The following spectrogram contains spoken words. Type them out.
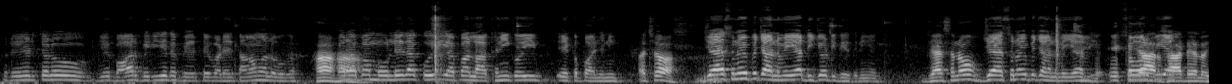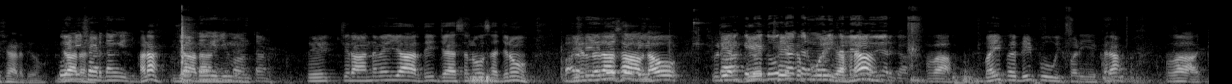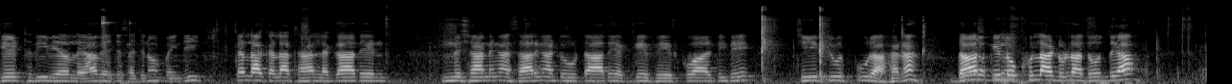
ਰੇਟ ਚਲੋ ਜੇ ਬਾਹਰ ਫਿਰੀਏ ਤੇ ਫੇਰ ਤੇ ਬੜੇ ਤਾਂ ਵਾ ਲੋਕ। ਹਾਂ ਪਰ ਹਾਂ। ਆਪਾਂ ਮੋਲੇ ਦਾ ਕੋਈ ਆਪਾਂ ਲੱਖ ਨਹੀਂ ਕੋਈ 1.5 ਨਹੀਂ। ਅੱਛਾ। ਜੈਸ ਨੂੰ ਹੀ 95000 ਦੀ ਝੋਟੀ ਦੇ ਦੇਣੀ ਆ ਜੀ। ਜੈਸਨੋ? ਜੈਸ ਨੂੰ ਹੀ 95000 ਦੀ 1000 ਸਾਡੇ ਵੱਲੋਂ ਛੱਡ ਦਿਓ। ਕੋਈ ਨਹੀਂ ਛੱਡ ਦਾਂਗੇ ਜੀ। ਹਨਾ? ਛੱਡ ਜ਼ਿਆਦਾ ਦਾਂਗੇ ਜੀ ਨਹੀਂ। ਮਾਨਤਾ ਤੇ 94000 ਦੀ ਜੈਸਨੋ ਸੱਜਣੋ। ਪਰ ਵੇਖ ਦਾ ਹਿਸਾਬ ਤੁਹਾਡੀ। ਲਾਓ ਜਿਹੜੀ ਕਿਲੋ ਦੁੱਧ ਦਾ ਇੱਕ ਕਰਮਾਂ ਪੂਰੀ ਦੀ ਆ ਥੱਲੇ ਹਨਾ। ਵਾਹ ਬਾਈ ਪ੍ਰਦੀਪ ਪੂਛ ਫੜੀਏ ਕਰਾਂ ਵਾਹ ਗੇਠ ਦੀ ਵੇਰ ਲਿਆ ਵਿੱਚ ਸੱਜਣੋ ਪੈਂਦੀ। ਕੱਲਾ ਕੱਲਾ ਥਾਂ ਲੱਗਾ ਤੇ ਨਿਸ਼ਾਨੀਆਂ ਸਾਰੀਆਂ ਟੂਟਾ ਤੇ ਅੱਗੇ ਫੇਸ ਕੁਆਲਿਟੀ ਦੇ ਚੀਰ ਚੂਰ ਪੂਰਾ ਹਨਾ? 10 ਕਿਲੋ ਖੁੱਲਾ ਡੁੱਲਾ ਦੁੱਧ ਆ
